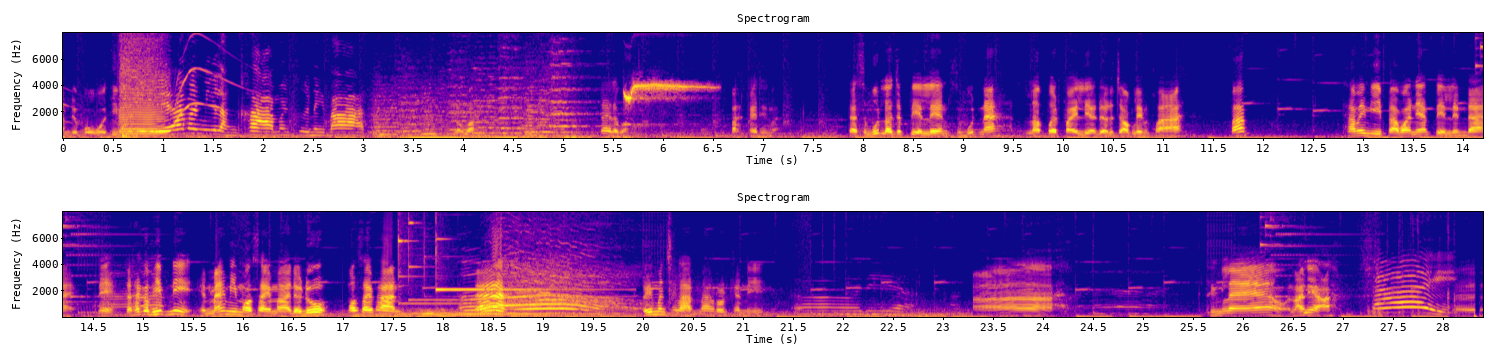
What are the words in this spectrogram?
ม เดี๋ยวโมโหที่เอ๊ะถ้ามันมีหลังคา มันคือในบ้านเหรอวะ ได้เหรอวะ ไปใกล้ถึงแล้ว แต่สมมติเราจะเปลี่ยนเลนสมมตินะ เราเปิดไฟเลี้ยวเดี๋ยวเราจะออกเลนขวาปั๊บถ้าไม่มีแปลว่าเนี้ยเปลี่ยนเลนได้นี่แต่ถ้ากระพริบนี่เห็นไหมมีมอไซค์มาเดี๋ยวดูมอไซค์ผ่านเอออะเฮ้ยมันฉลาดมากรถคันนี้เออดีอะอ่าถึงแล้วร้านนี้เหรอใช่เออ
